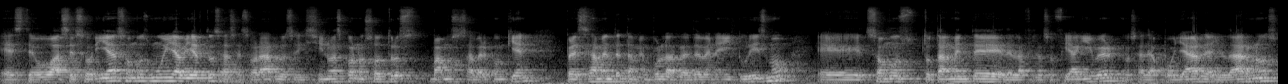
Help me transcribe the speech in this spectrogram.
este, o asesoría. Somos muy abiertos a asesorarlos y si no es con nosotros, vamos a saber con quién. Precisamente también por la red de BNI Turismo. Eh, somos totalmente de la filosofía Giver, o sea, de apoyar, de ayudarnos.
